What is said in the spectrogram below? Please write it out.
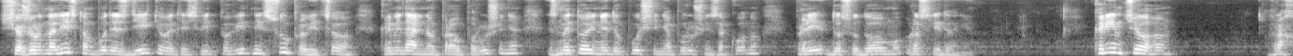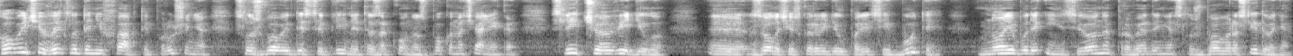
що журналістам буде здійснюватись відповідний супровід цього кримінального правопорушення з метою недопущення порушень закону при досудовому розслідуванні. Крім цього, Враховуючи викладені факти порушення службової дисципліни та закону з боку начальника слідчого відділу е, Золочівського відділу поліції Бути, мною буде ініційовано проведення службового розслідування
